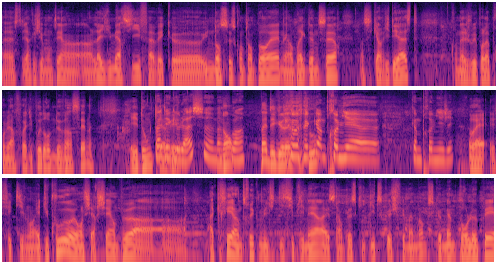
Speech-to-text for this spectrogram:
euh, c'est-à-dire que j'ai monté un, un live immersif avec euh, une danseuse contemporaine et un breakdancer ainsi qu'un vidéaste qu'on a joué pour la première fois à l'hippodrome de Vincennes et donc Pas avait- dégueulasse, ma Non, foi. pas dégueulasse du tout. comme premier, comme premier jet. Ouais, effectivement. Et du coup, on cherchait un peu à, à- créer un truc multidisciplinaire et c'est un peu ce qui guide ce que je fais maintenant, puisque même pour l'EP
